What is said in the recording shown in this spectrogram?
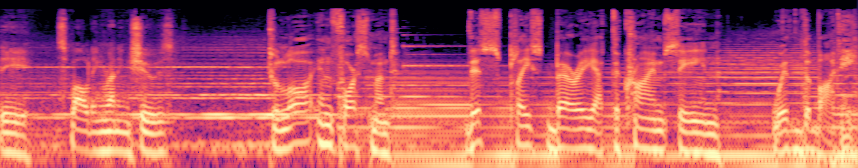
the Spalding running shoes. To law enforcement, this placed Berry at the crime scene with the body.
